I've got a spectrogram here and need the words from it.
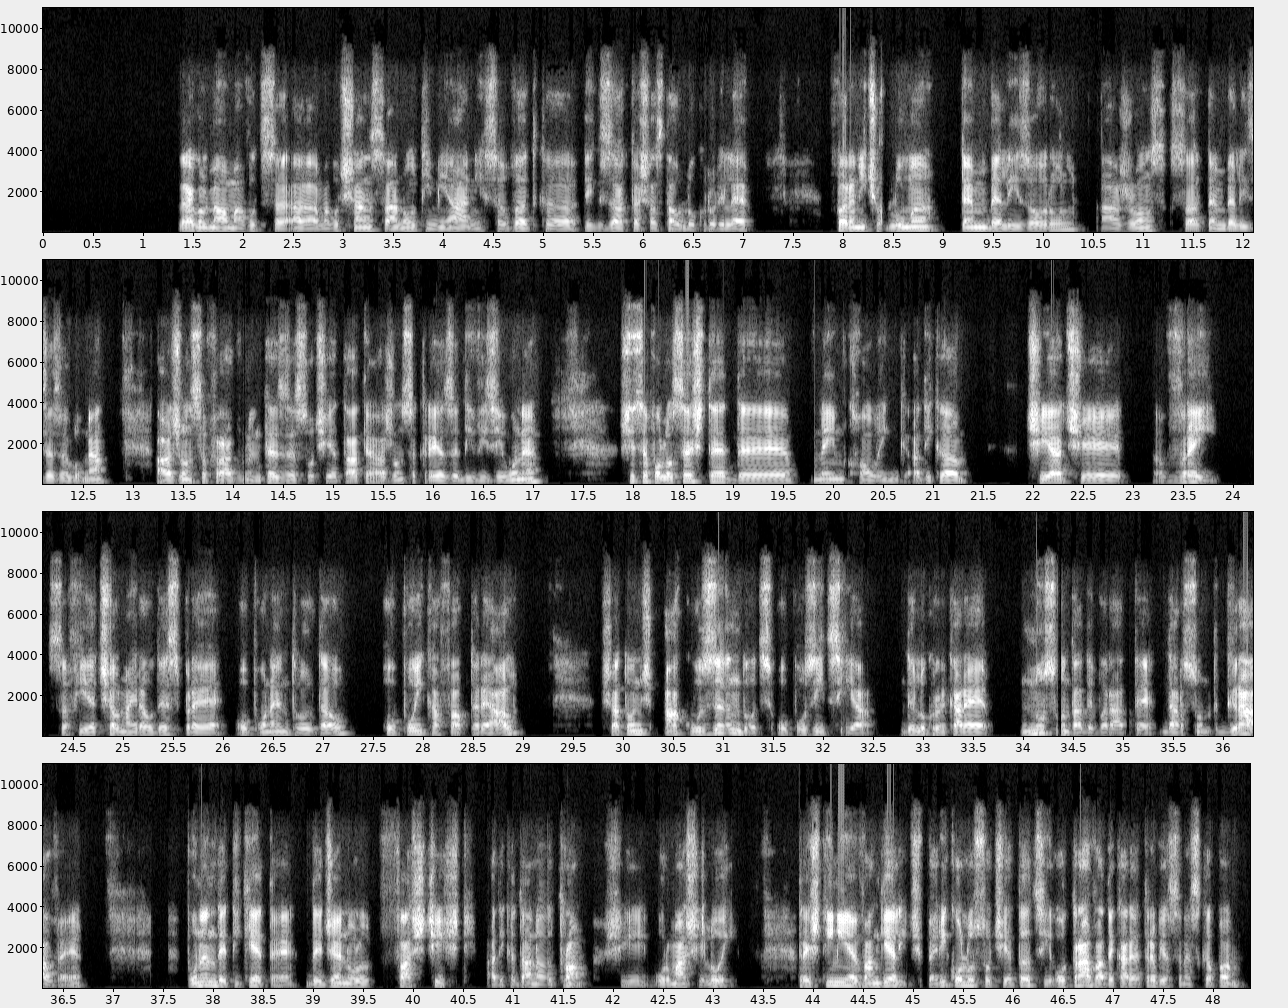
Dragul meu, am avut, să, am avut șansa în ultimii ani să văd că exact așa stau lucrurile, fără nicio glumă, tembelizorul a ajuns să tembelizeze lumea a ajuns să fragmenteze societatea, a ajuns să creeze diviziune și se folosește de name calling, adică ceea ce vrei să fie cel mai rău despre oponentul tău, o pui ca fapt real și atunci acuzându-ți opoziția de lucruri care nu sunt adevărate, dar sunt grave, punând etichete de genul fasciști, adică Donald Trump și urmașii lui, creștinii evanghelici, pericolul societății, o travă de care trebuie să ne scăpăm.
